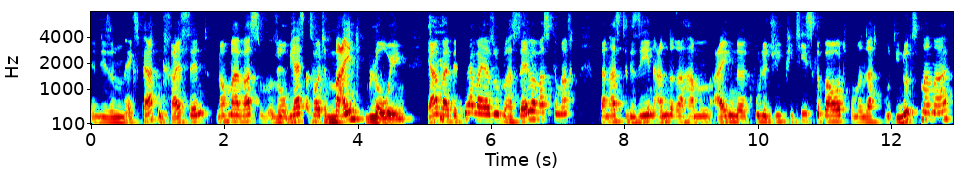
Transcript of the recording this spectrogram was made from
in diesem Expertenkreis sind, nochmal was, so, wie heißt das heute, mind-blowing. Ja, weil bisher war ja so, du hast selber was gemacht, dann hast du gesehen, andere haben eigene coole GPTs gebaut, wo man sagt, gut, die nutzt man mal.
